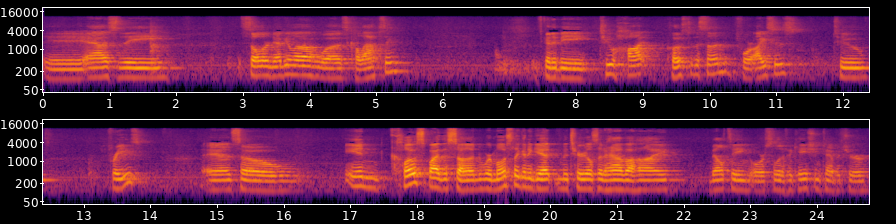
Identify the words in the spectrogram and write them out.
Eh, as the solar nebula was collapsing, it's going to be too hot close to the sun for ices to freeze. And so, in close by the sun, we're mostly going to get materials that have a high melting or solidification temperature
